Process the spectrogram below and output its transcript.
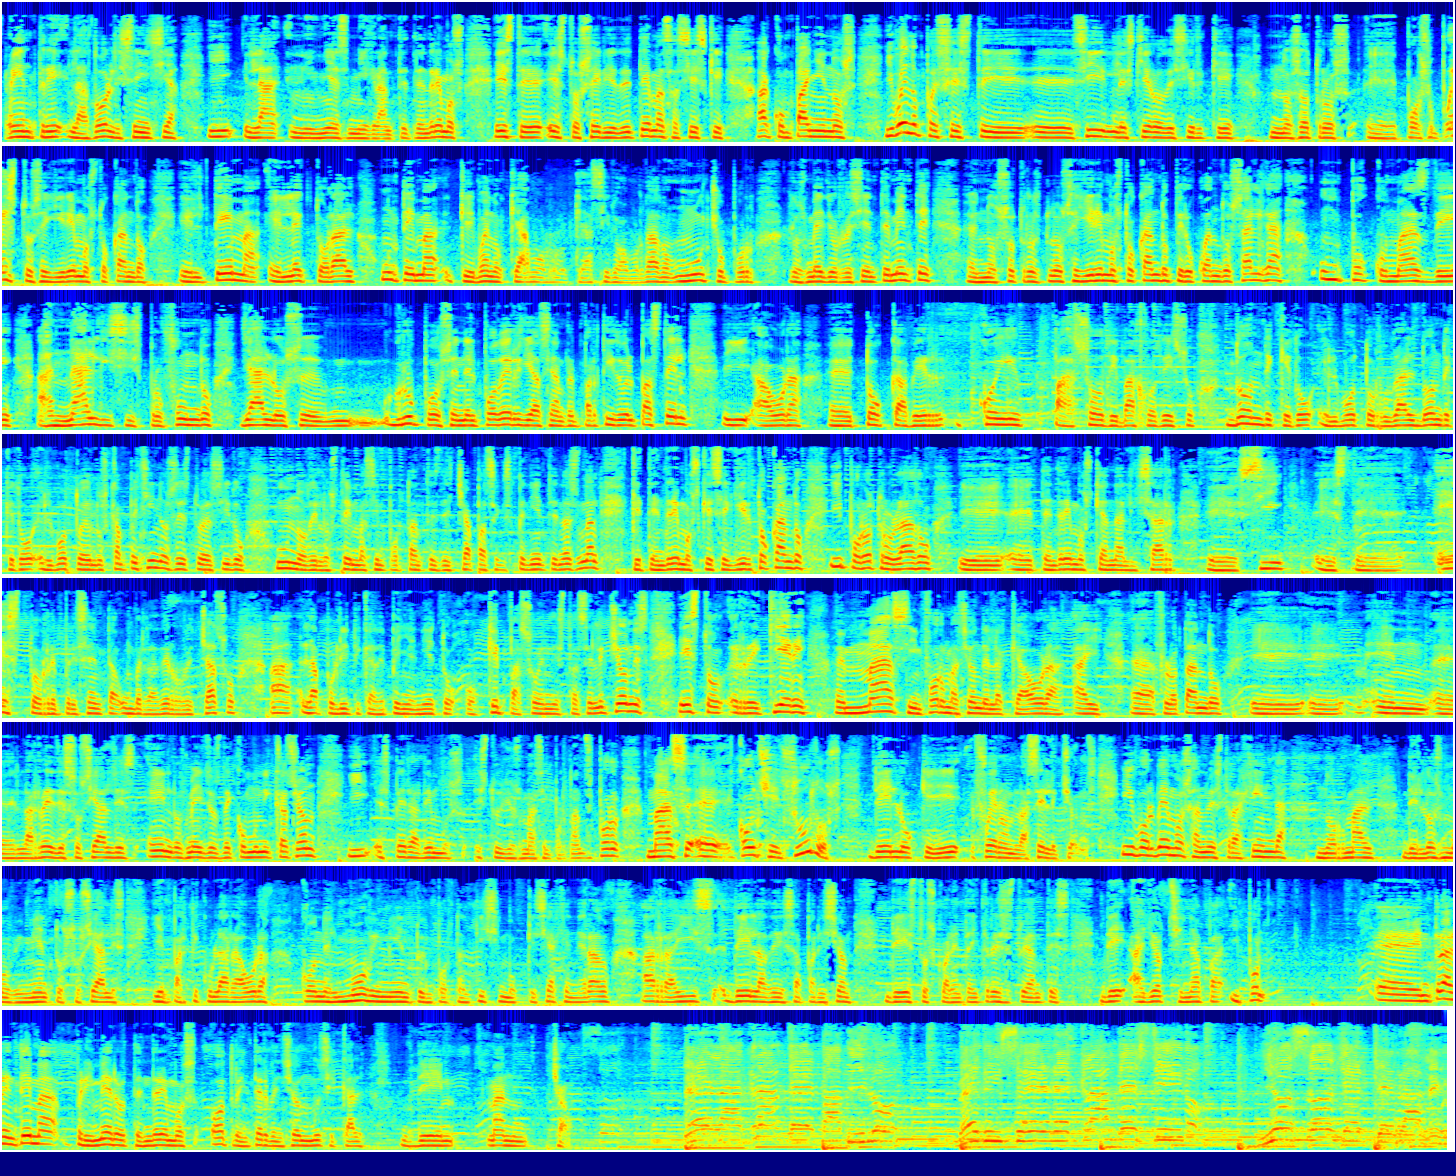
entre la adolescencia y la niñez migrante. Tendremos este esta serie de temas, así es que acompáñenos. Y bueno, pues este eh, sí les quiero decir que nosotros, eh, por supuesto, seguiremos tocando el tema electoral, un tema que bueno que ha, que ha sido abordado mucho por los medios recientemente. Eh, nosotros lo seguiremos tocando, pero cuando salga un poco más de análisis análisis profundo, ya los eh, grupos en el poder ya se han repartido el pastel y ahora eh, toca ver qué pasó debajo de eso, dónde quedó el voto rural, dónde quedó el voto de los campesinos. Esto ha sido uno de los temas importantes de Chiapas Expediente Nacional que tendremos que seguir tocando y por otro lado eh, tendremos que analizar si este esto representa un verdadero rechazo a la política de Peña Nieto o qué pasó en estas elecciones. Esto requiere eh, más información de la que ahora hay eh, flotando eh, en las redes sociales, en los medios de comunicación y esperaremos estudios más importantes, por más concienzudos de lo que fueron las elecciones. Y volvemos a nuestra agenda normal de los movimientos sociales y en particular ahora con el movimiento importantísimo que se ha generado a raíz de la desaparición de estos 43 estudiantes de Ayotzinapa y por eh, entrar en tema, primero tendremos otra intervención musical de Manu Chao. De la grande Babilón, me dicen el clandestino, yo soy el quebrale,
